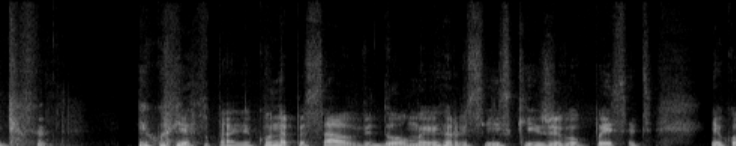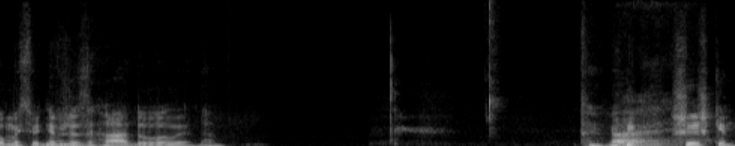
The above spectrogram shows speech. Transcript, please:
Яку, я- та, яку написав відомий російський живописець, якого ми сьогодні вже згадували. Да. Шишкін.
